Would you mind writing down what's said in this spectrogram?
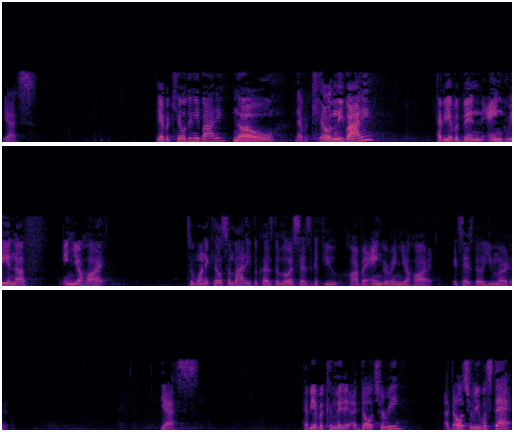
Yes. You ever killed anybody? No, never killed anybody. Have you ever been angry enough in your heart to want to kill somebody? Because the Lord says that if you harbor anger in your heart, it's as though you murdered. Yes. Have you ever committed adultery? Adultery, what's that?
